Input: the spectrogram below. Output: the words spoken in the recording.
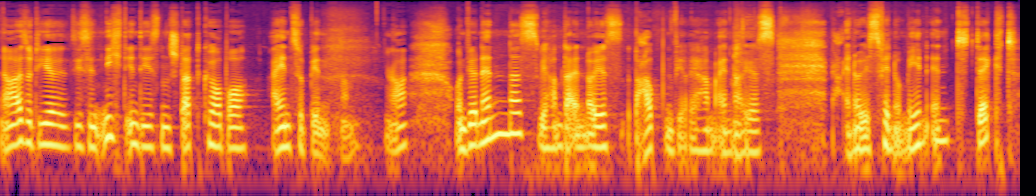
Ja, also die, die sind nicht in diesen Stadtkörper einzubinden. Ja, und wir nennen das, wir haben da ein neues, behaupten wir, wir haben ein neues, ein neues Phänomen entdeckt.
